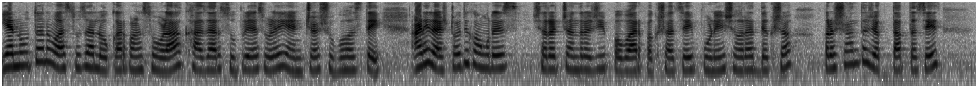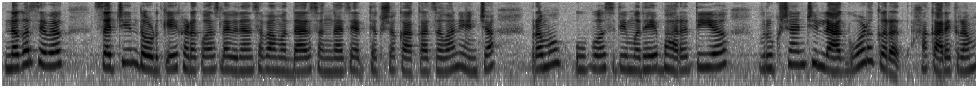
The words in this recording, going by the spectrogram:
या नूतन वास्तूचा लोकार्पण सोहळा खासदार सुप्रिया सुळे यांच्या शुभ हस्ते आणि राष्ट्रवादी काँग्रेस शरदचंद्रजी पवार पक्षाचे पुणे शहराध्यक्ष प्रशांत जगताप तसेच नगरसेवक सचिन दोडके खडकवासला विधानसभा मतदारसंघाचे अध्यक्ष काका चव्हाण यांच्या प्रमुख उपस्थितीमध्ये भारतीय वृक्षांची लागवड करत हा कार्यक्रम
